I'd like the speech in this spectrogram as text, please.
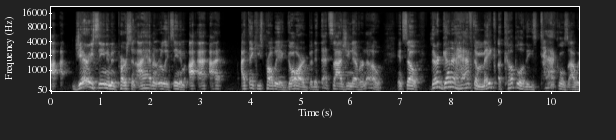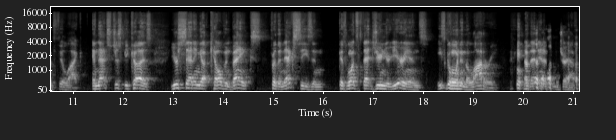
I, seen him in person. I haven't really seen him. I, I I think he's probably a guard, but at that size, you never know. And so they're gonna have to make a couple of these tackles. I would feel like, and that's just because you're setting up Kelvin Banks for the next season because once that junior year ends, he's going in the lottery of that NFL draft.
